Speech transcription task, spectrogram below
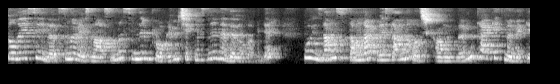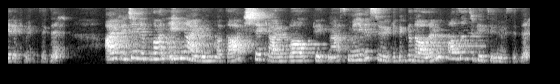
Dolayısıyla sınav esnasında sindirim problemi çekmesine neden olabilir. Bu yüzden standart beslenme alışkanlıklarını terk etmemek gerekmektedir. Ayrıca yapılan en yaygın hata şeker, bal, pekmez, meyve suyu gibi gıdaların fazla tüketilmesidir.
